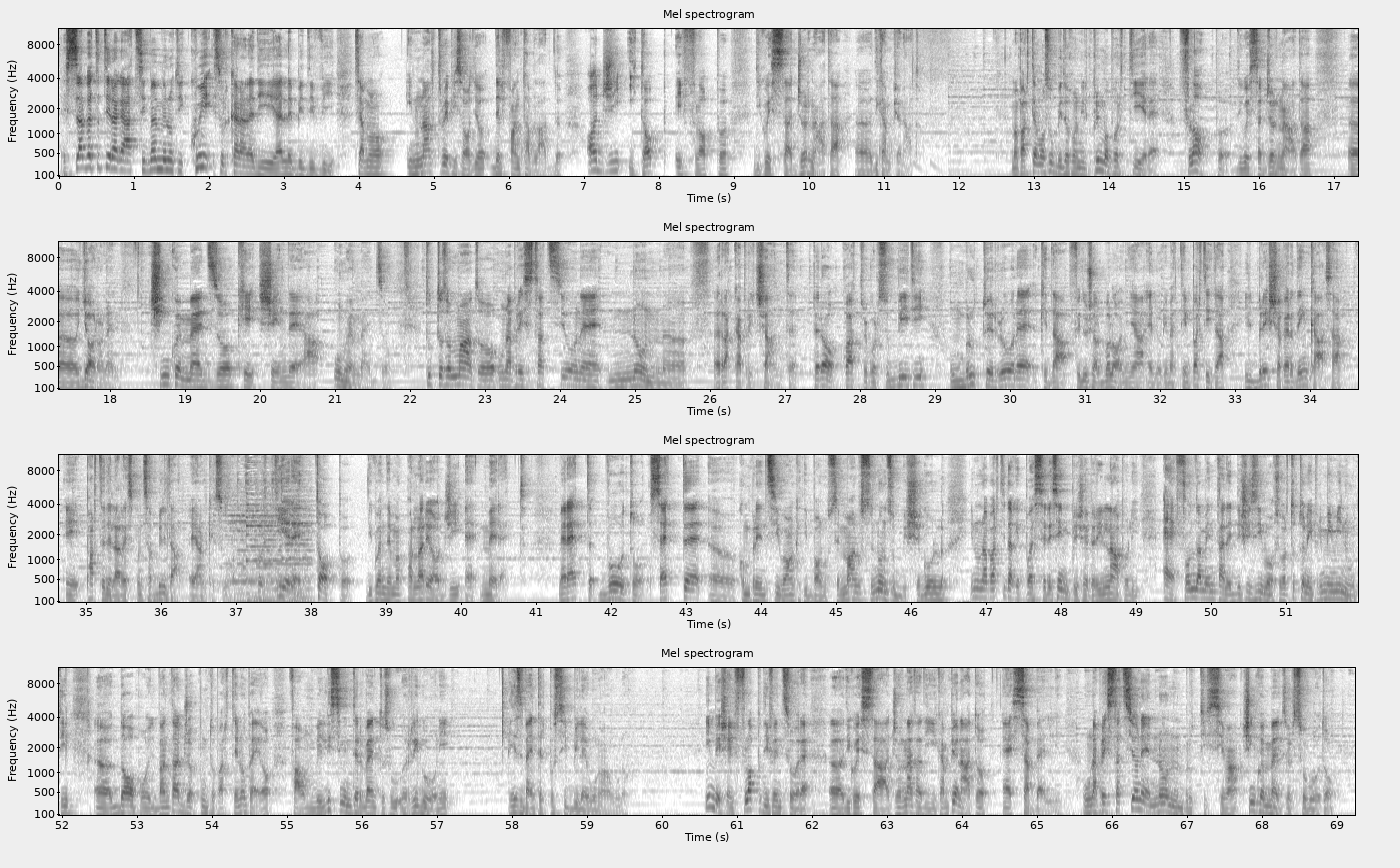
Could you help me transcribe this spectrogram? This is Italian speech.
E salve a tutti ragazzi, benvenuti qui sul canale di LBDV. Siamo in un altro episodio del Fantavlad. Oggi i top e i flop di questa giornata eh, di campionato. Ma partiamo subito con il primo portiere flop di questa giornata, eh, Joronen. 5,5 che scende a 1,5 tutto sommato una prestazione non eh, raccapricciante, però 4 gol subiti, un brutto errore che dà fiducia al Bologna e lo rimette in partita, il Brescia perde in casa e parte della responsabilità è anche sua. Il portiere top di cui andiamo a parlare oggi è Meret. Meret, voto 7, eh, comprensivo anche di bonus e malus, non subisce gol in una partita che può essere semplice per il Napoli, è fondamentale e decisivo soprattutto nei primi minuti, eh, dopo il vantaggio appunto partenopeo, fa un bellissimo intervento su Rigoni e sventa il possibile 1-1. Invece il flop difensore uh, di questa giornata di campionato è Sabelli. Una prestazione non bruttissima, 5,5 il suo voto,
